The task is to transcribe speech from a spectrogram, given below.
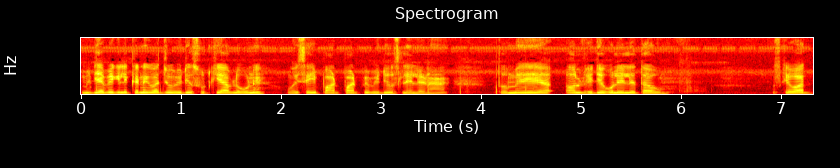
मीडिया पे क्लिक करने के बाद जो वीडियो शूट किया आप लोगों ने, वैसे ही पार्ट पार्ट पे वीडियोस ले लेना है। तो मैं ऑल वीडियो को ले लेता हूँ। उसके बाद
